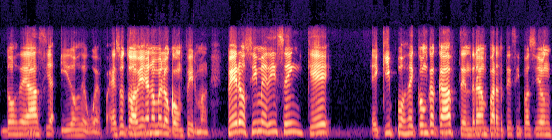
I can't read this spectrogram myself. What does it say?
dos de Asia y dos de UEFA. Eso todavía no me lo confirman, pero sí me dicen que equipos de CONCACAF tendrán participación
